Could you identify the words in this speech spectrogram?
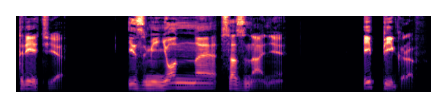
третья. Измененное сознание. Эпиграф.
